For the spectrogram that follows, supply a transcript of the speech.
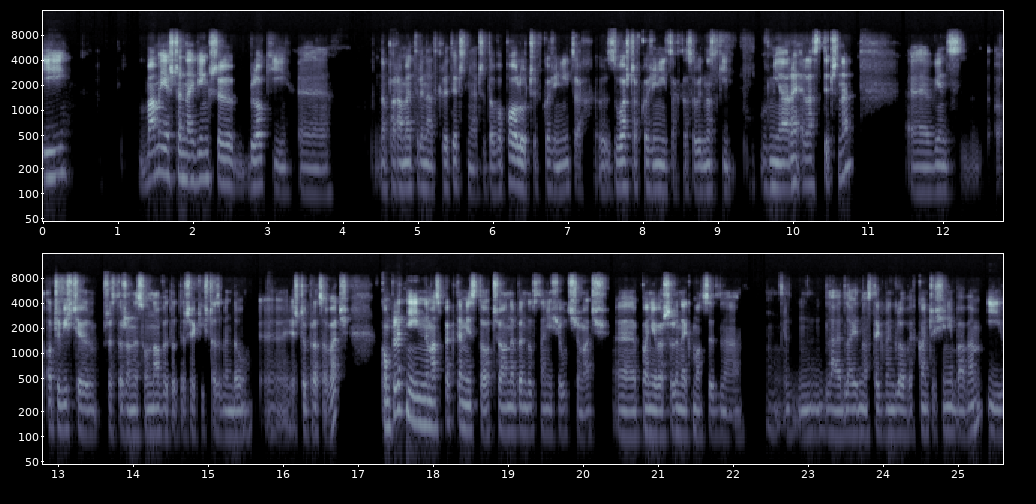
I mamy jeszcze największe bloki e, na parametry nadkrytyczne, czy to w Opolu, czy w Kozienicach, zwłaszcza w Kozienicach, to są jednostki w miarę elastyczne, e, więc oczywiście przez to, że one są nowe, to też jakiś czas będą e, jeszcze pracować. Kompletnie innym aspektem jest to, czy one będą w stanie się utrzymać, e, ponieważ rynek mocy dla dla, dla jednostek węglowych kończy się niebawem i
